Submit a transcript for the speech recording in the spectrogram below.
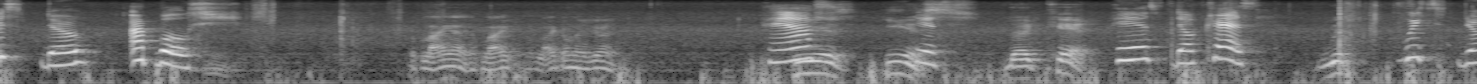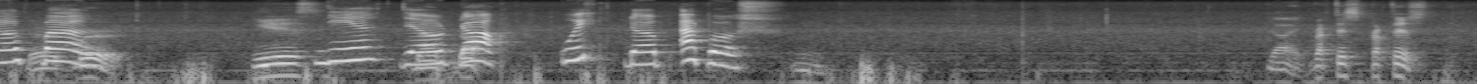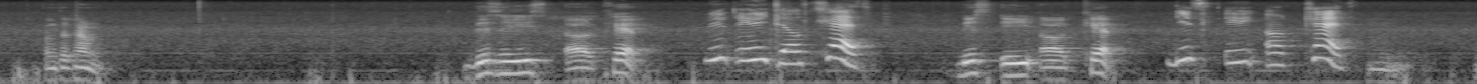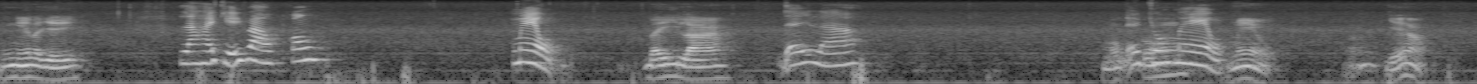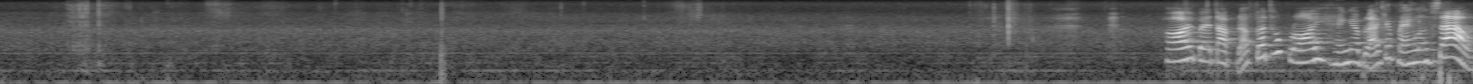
with the apples. Đọc lại nha, đọc lại, đọc lại câu này Here's, here's the cat. Here's the cat. With with the the bird. bird. Here's Near the, The dog. dog with the apples. Mm. rồi practice practice phần thực hành this is a cat This is the cat. this is a cat This is a cat. nghĩa là gì Là hãy chỉ vào con mèo. đây là Đây là một để con chôn mèo. mèo Đó, dễ không Thôi bài tập đã kết thúc rồi. Hẹn gặp lại các bạn lần sau.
